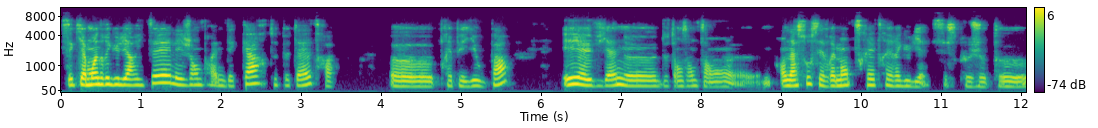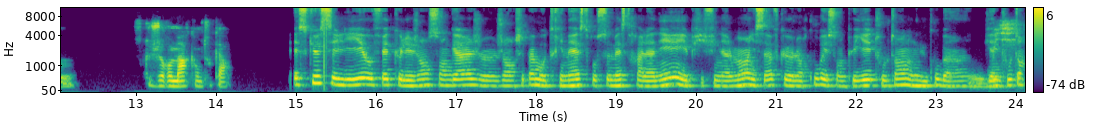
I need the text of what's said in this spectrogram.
c'est qu'il y a moins de régularité. Les gens prennent des cartes peut-être, prépayées ou pas, et viennent de temps en temps. En asso, c'est vraiment très très régulier. C'est ce que je peux, ce que je remarque en tout cas. Est-ce que c'est lié au fait que les gens s'engagent, euh, genre, je sais pas, au trimestre, au semestre, à l'année, et puis finalement, ils savent que leurs cours, ils sont payés tout le temps, donc du coup, ben, ils viennent Oui, tout le temps.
